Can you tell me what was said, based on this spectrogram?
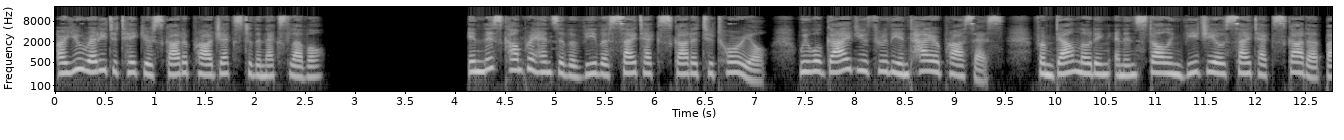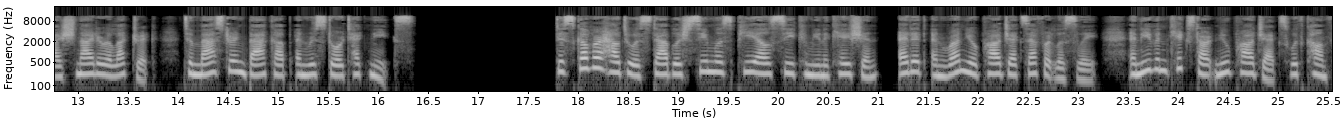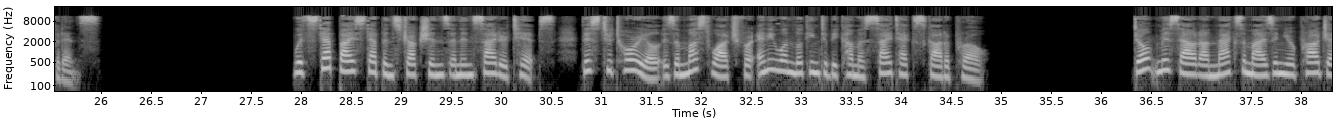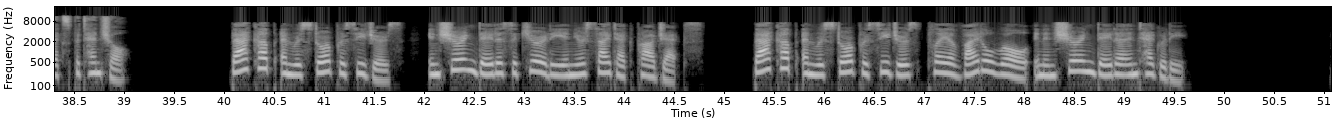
Are you ready to take your SCADA projects to the next level? In this comprehensive AVEVA Citect SCADA tutorial, we will guide you through the entire process, from downloading and installing Vijeo Citect SCADA by Schneider Electric, to mastering backup and restore techniques. Discover how to establish seamless PLC communication, edit and run your projects effortlessly, and even kickstart new projects with confidence. With step-by-step -step instructions and insider tips, this tutorial is a must-watch for anyone looking to become a Citect SCADA Pro. Don't miss out on maximizing your project's potential. Backup and restore procedures, ensuring data security in your Citect projects. Backup and restore procedures play a vital role in ensuring data integrity.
